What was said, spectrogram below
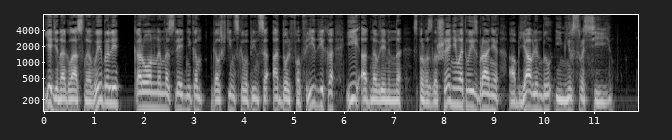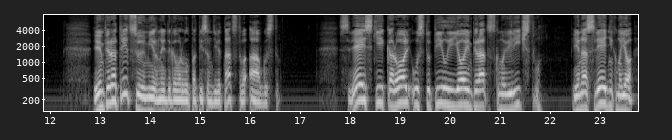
единогласно выбрали коронным наследником галштинского принца Адольфа Фридриха, и одновременно с провозглашением этого избрания объявлен был и мир с Россией. Императрицу мирный договор был подписан 19 августа. Свейский король уступил ее императорскому величеству, и наследником ее –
